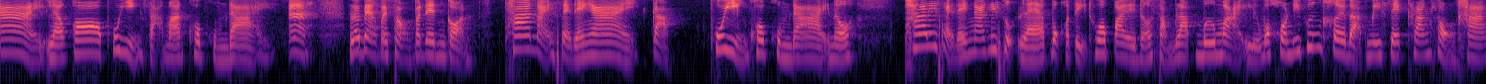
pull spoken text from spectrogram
ง่าย แล้วก็ผู้หญิงสามารถควบคุมได้ อะ แล้วแบ่งไป 2 ประเด็นก่อน ท่าไหนใส่ได้ง่ายกับผู้หญิงควบคุมได้เนาะผ้าที่ใส่ได้ง่ายที่สุดแล้วปกติทั่วไปเนอะสำหรับมือใหม่ หรือว่าคนที่เพิ่งเคยแบบมีเซ็กครั้งสองครั้ง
